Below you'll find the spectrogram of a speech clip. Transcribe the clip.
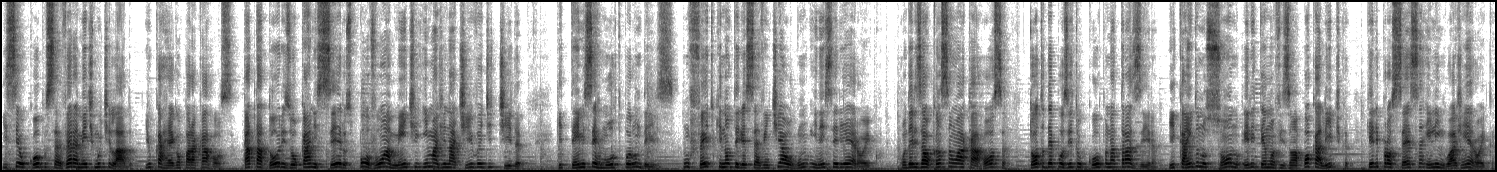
e seu corpo severamente mutilado, e o carregam para a carroça. Catadores ou carniceiros povoam a mente imaginativa de Tida, que teme ser morto por um deles, um feito que não teria serventia algum e nem seria heróico. Quando eles alcançam a carroça, Tota deposita o corpo na traseira, e caindo no sono, ele tem uma visão apocalíptica que ele processa em linguagem heróica.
